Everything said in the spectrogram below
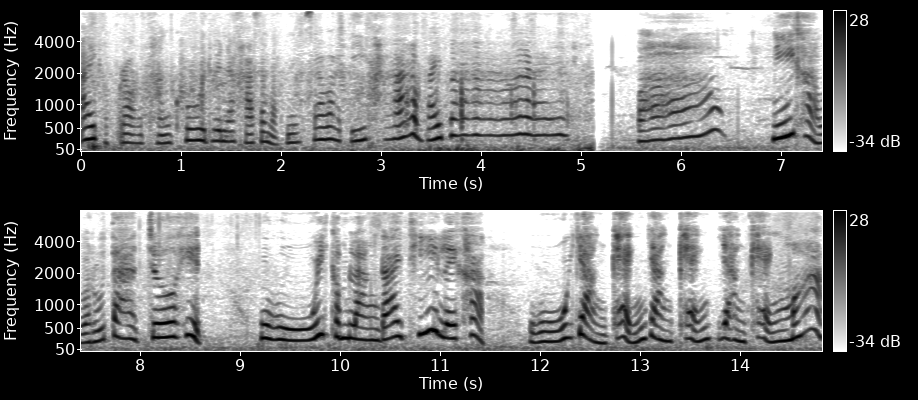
ให้กับเราทั้งคู่ด้วยนะคะสำหรับนี้สวัสดีค่ะ บ๊ายบาย ว้าว นี่ค่ะวรุตาเจอเห็ดโอ้โหกำลังได้ที่เลยค่ะ โอ้โหอย่างแข็งอย่างแข็งอย่างแข็งมาก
